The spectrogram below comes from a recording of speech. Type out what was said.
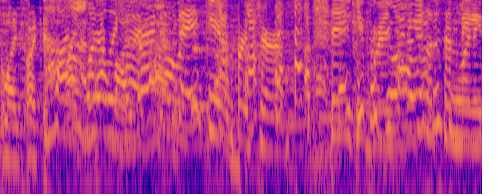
like like? It's Hot, like really good. Thank you. Temperature. Thank, you for joining us this morning. amazing.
